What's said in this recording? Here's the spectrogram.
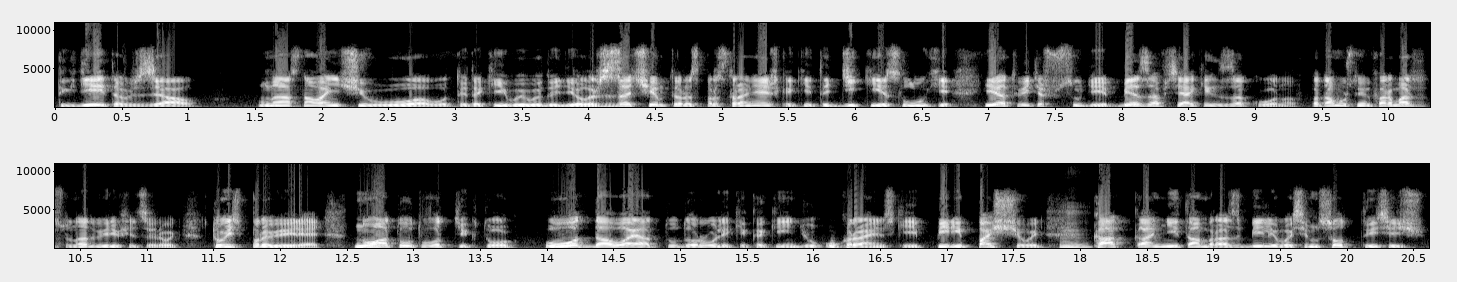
ты где это взял? На основании чего вот ты такие выводы делаешь? Зачем ты распространяешь какие-то дикие слухи и ответишь в суде безо всяких законов? Потому что информацию надо верифицировать, то есть проверять. Ну а тут вот ТикТок. Вот давай оттуда ролики какие-нибудь украинские перепащивать, mm. как они там разбили 800 тысяч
